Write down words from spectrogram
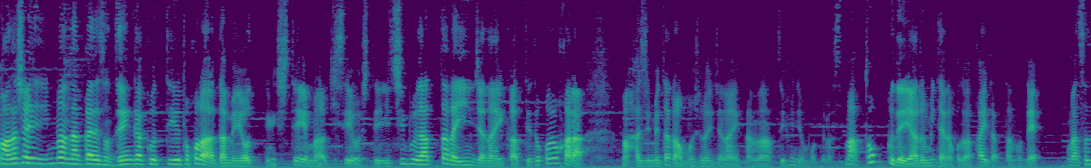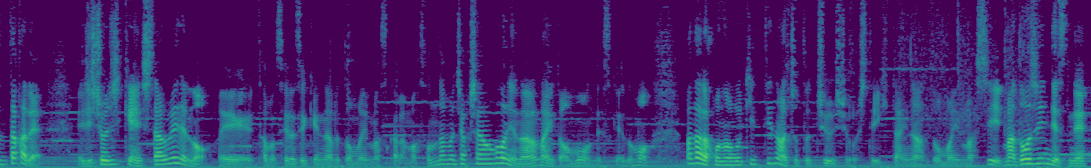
まあ私は今段階でその全額っていうところはダメよってして、まあ規制をして一部だったらいいんじゃないかっていうところから、まあ始めたら面白いんじゃないかなというふうに思ってます。まあ特区でやるみたいなことが書いてあったので、まあそれの中で実証実験した上での、えー、多分制度設計になると思いますから、まあそんなむちゃくちゃなことにはならないとは思うんですけれども、まあ、ただこの動きっていうのはちょっと注視をしていきたいなと思いますし、まあ、同時にですね、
